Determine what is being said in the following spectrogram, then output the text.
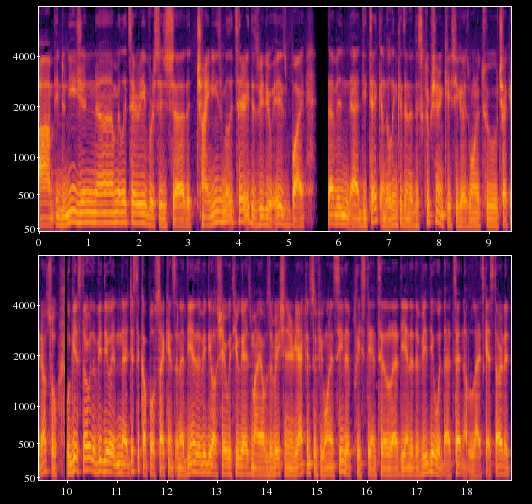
um, Indonesian uh, military versus uh, the Chinese military. This video is by 7 uh, DTech and the link is in the description in case you guys wanted to check it out. So we'll get started with the video in uh, just a couple of seconds. And at the end of the video I'll share with you guys my observation and reaction. So if you want to see that please stay until uh, the end of the video. With that said now let's get started.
